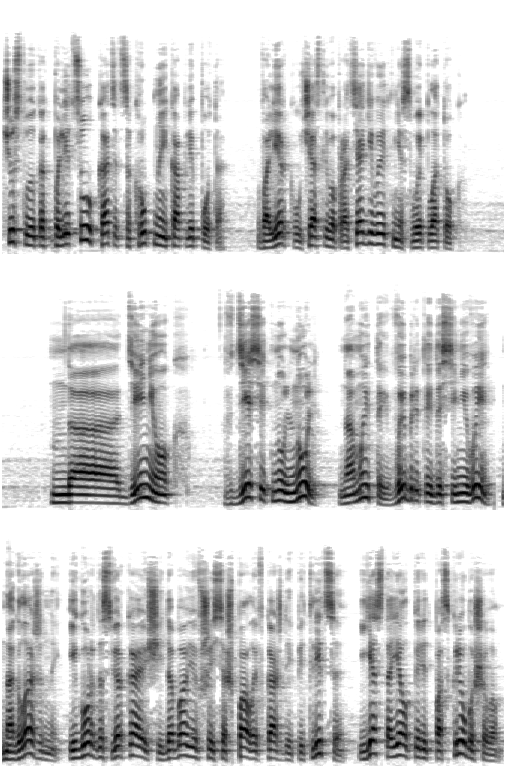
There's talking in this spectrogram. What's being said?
Чувствую, как по лицу катятся крупные капли пота. Валерка участливо протягивает мне свой платок. Да, денек. В 10.00 намытый, выбритый до синевы, наглаженный и гордо сверкающий, добавившийся шпалой в каждой петлице, я стоял перед Поскребышевым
